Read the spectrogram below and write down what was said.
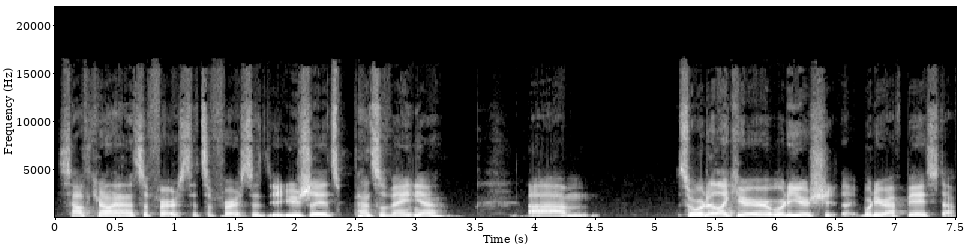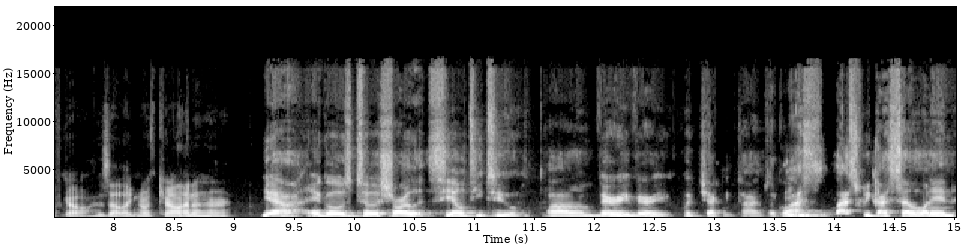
South Carolina, that's a first. That's a first. It, usually it's Pennsylvania. Um, so where do like your where do your where do your FBA stuff go? Is that like North Carolina or? Yeah, it goes to Charlotte, CLT two. Um, very very quick checking times. Like last Ooh. last week, I sent one in,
